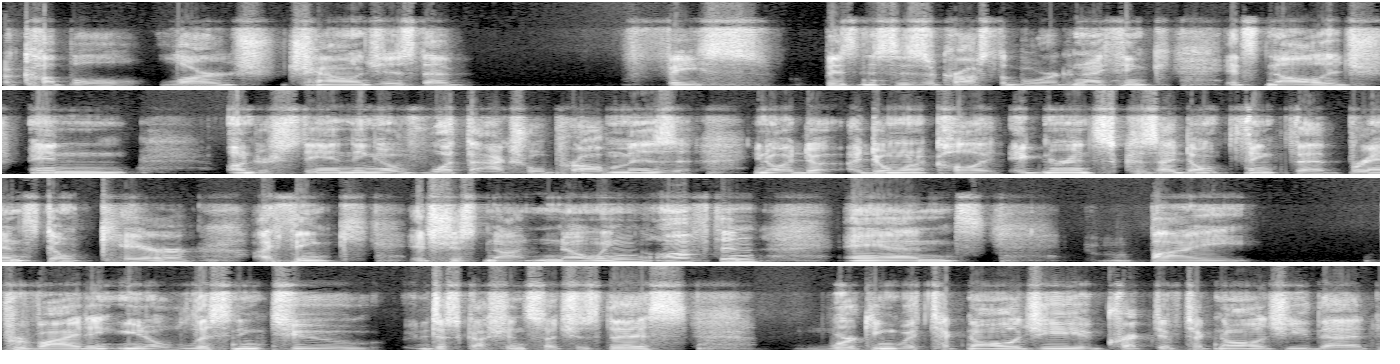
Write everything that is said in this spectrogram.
a couple large challenges that face businesses across the board. And I think it's knowledge and understanding of what the actual problem is. You know, I don't I don't want to call it ignorance because I don't think that brands don't care. I think it's just not knowing often. And by providing, you know, listening to discussions such as this, working with technology, corrective technology that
